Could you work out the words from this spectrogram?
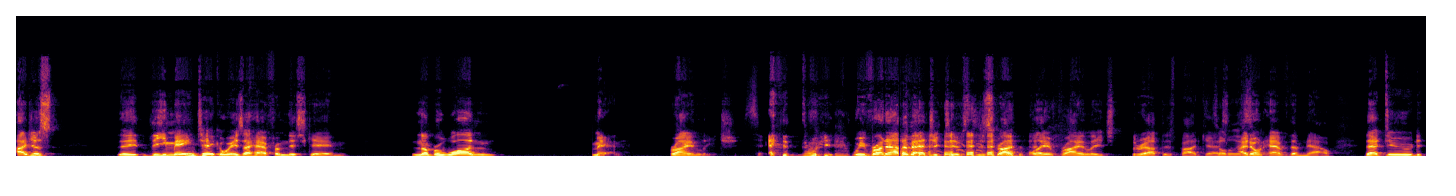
I just the the main takeaways I have from this game, number one, man, Brian Leetch. We, we've run out of adjectives to describe the play of Brian Leetch throughout this podcast. Totally I don't sick. have them now. That dude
